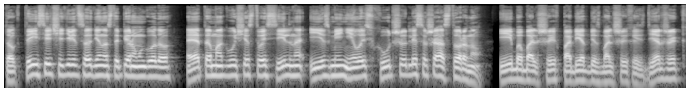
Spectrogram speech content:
то к 1991 году это могущество сильно изменилось в худшую для США сторону, ибо больших побед без больших издержек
